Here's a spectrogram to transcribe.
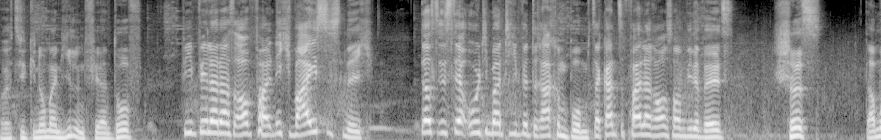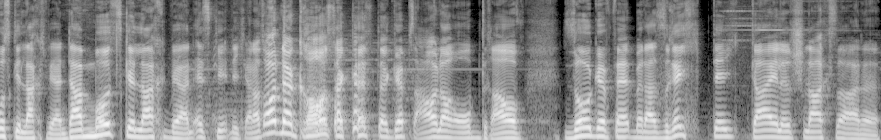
Oh, jetzt wird genau mein Heal entfernt. Doof. Wie will er das aufhalten? Ich weiß es nicht. Das ist der ultimative Drachenbums. Da kannst du Pfeile raushauen, wie du willst. Tschüss. Da muss gelacht werden. Da muss gelacht werden. Es geht nicht anders. Und eine große Kiste gibt es auch noch oben drauf. So gefällt mir das. Richtig geile Schlagsahne.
